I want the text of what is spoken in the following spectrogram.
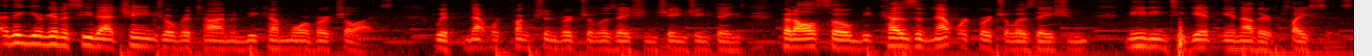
I think you're going to see that change over time and become more virtualized with network function virtualization changing things, but also because of network virtualization needing to get in other places.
